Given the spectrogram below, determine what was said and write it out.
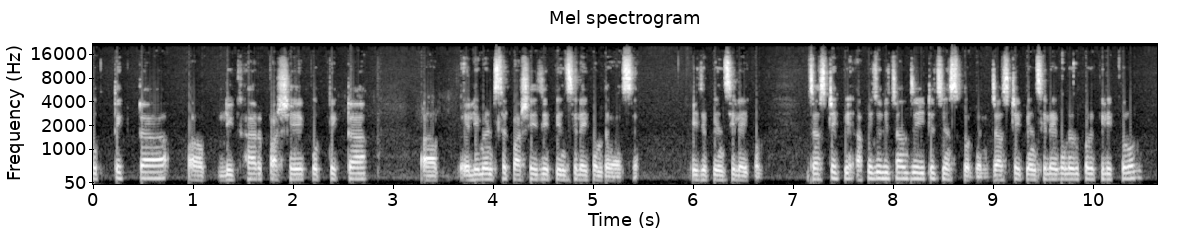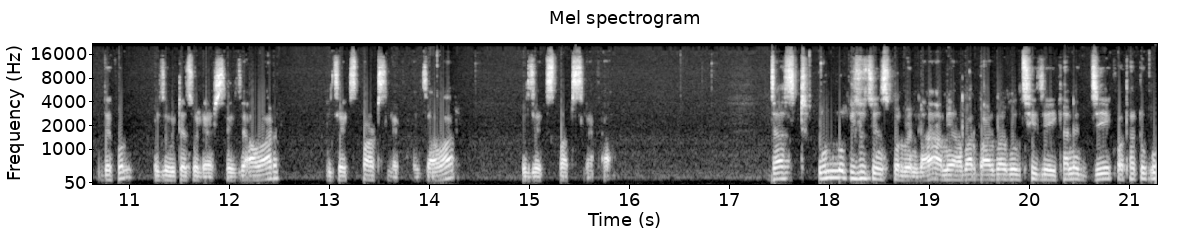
প্রত্যেকটা লেখার পাশে, প্রত্যেকটা এলিমেন্টসের পাশে যে পেন্সিল আইকন দেওয়া আছে, এই যে পেন্সিল আইকন জাস্ট এই আপনি যদি চান যে এটা চেঞ্জ করবেন জাস্ট এই পেন্সিল আইকনের উপরে ক্লিক করুন, দেখুন, এই যে ওইটা চলে আসছে, এই যে আওয়ার এই যে এক্সপার্টস লেখা, এই যে আওয়ার এই যে এক্সপার্টস লেখা। জাস্ট অন্য কিছু চেঞ্জ করবেন না। আমি আবার বারবার বলছি যে এখানে যে কথাটুকু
